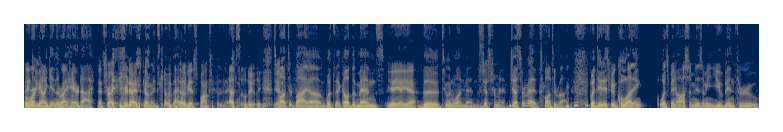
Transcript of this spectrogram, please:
We're working you. on getting the right hair dye. That's right. The hair dye is coming. It's coming back. That'll be a sponsor for the next. Absolutely. Yeah. Sponsored by um what's that called? The men's Yeah, yeah, yeah. the two in one men's. Just for men. Just for men, sponsored by. but dude, it's been cool. I think what's been awesome is, I mean, you've been through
